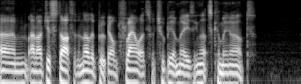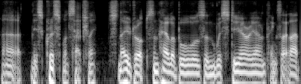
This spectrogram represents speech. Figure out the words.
um, and I've just started another book on flowers, which will be amazing. That's coming out uh, this Christmas, actually. Snowdrops and hellebores and wisteria and things like that.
